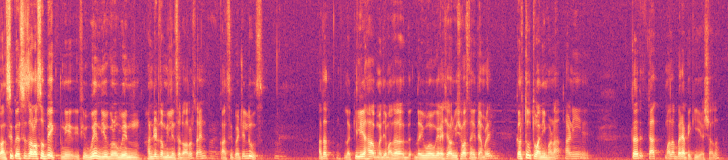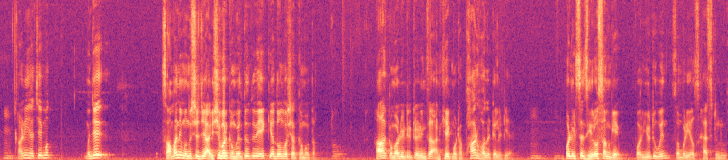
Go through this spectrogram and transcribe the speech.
consequences are also big तुम्ही if you win you gonna win hundred of millions of dollars and consequently lose आता लकीली हा म्हणजे माझा दैव वगैरे याच्यावर विश्वास नाही त्यामुळे कर्तृत्वानी म्हणा आणि तर त्यात मला बऱ्यापैकी यश आलं. आणि ह्याचे मग म्हणजे सामान्य मनुष्य जे आयुष्यभर कमवेल तर तुम्ही एक या दोन वर्षात कमवता. हा. कमॉडिटी ट्रेडिंगचा आणखी एक मोठा फार व्हॉलिटिलिटी आहे. पण it's a zero sum game for you to win somebody else has to lose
